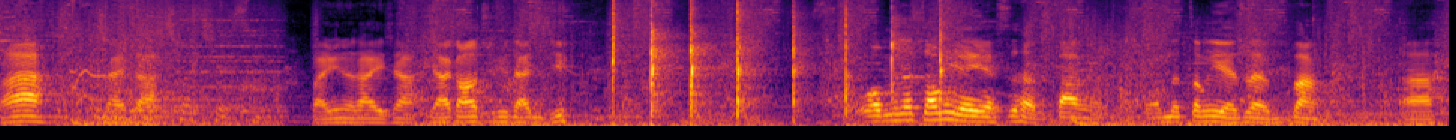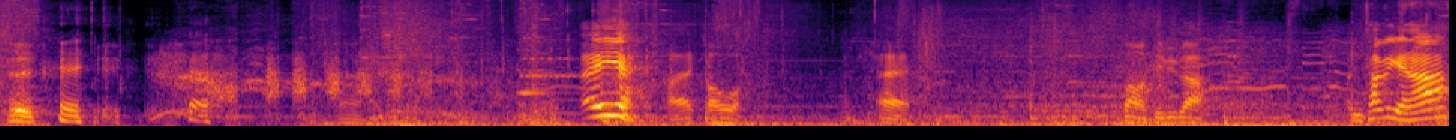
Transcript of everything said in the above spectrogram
啊，来一下，反晕了他一下，牙膏继续单击。我们的中野也是很棒啊，我们的中野也是很棒啊。哎呀，好来搞我，哎，放我 TP 吧，你插个眼啊，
